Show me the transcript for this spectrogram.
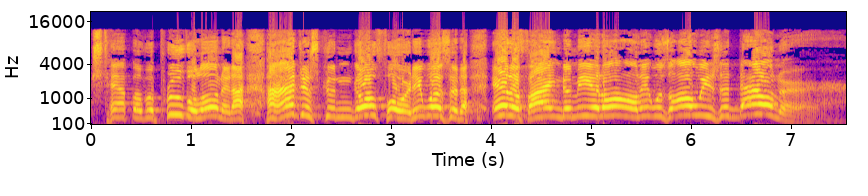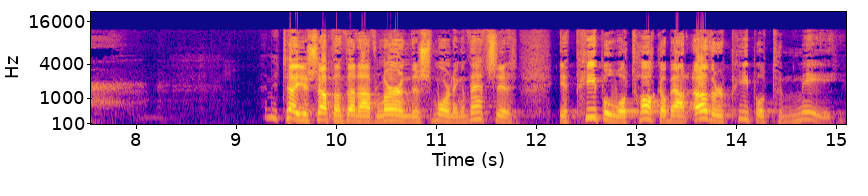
stamp of approval on it. I, I just couldn't go for it. It wasn't edifying to me at all. It was always a downer. Let me tell you something that I've learned this morning, and that's this. If people will talk about other people to me,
